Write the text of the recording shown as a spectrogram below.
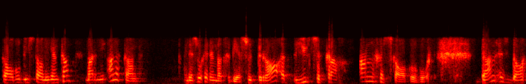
kabeldiefstal aan die een kant, maar aan die ander kant en dis ook 'n ding wat gebeur. Sodra 'n buurt se krag aangeskakel word, dan is daar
